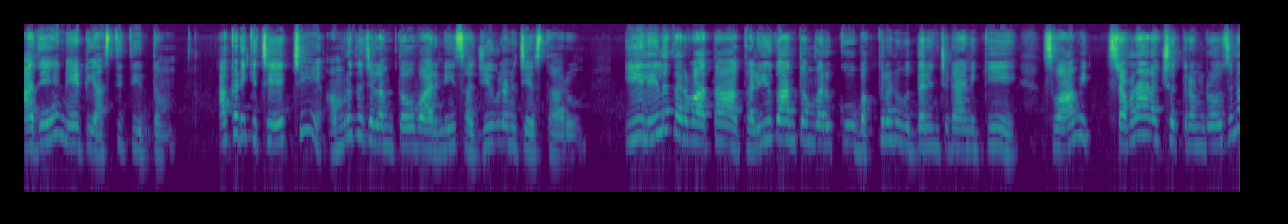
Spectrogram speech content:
అదే నేటి అస్థితీర్థం. అక్కడికి చేర్చి అమృత జలంతో వారిని సజీవులను చేస్తారు. ఈ లీల తర్వాత కలియుగాంతం వరకు భక్తులను ఉద్ధరించడానికి స్వామి శ్రవణ నక్షత్రం రోజున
